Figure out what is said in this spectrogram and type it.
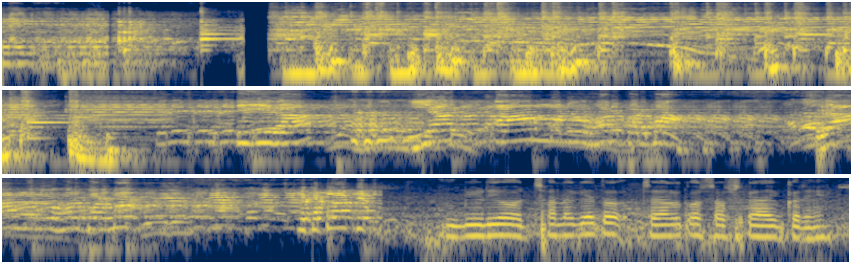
तुमका है। या राम मनोहर वर्मा। राम मनोहर वर्मा। वीडियो अच्छा लगे तो चैनल को सब्सक्राइब करें।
